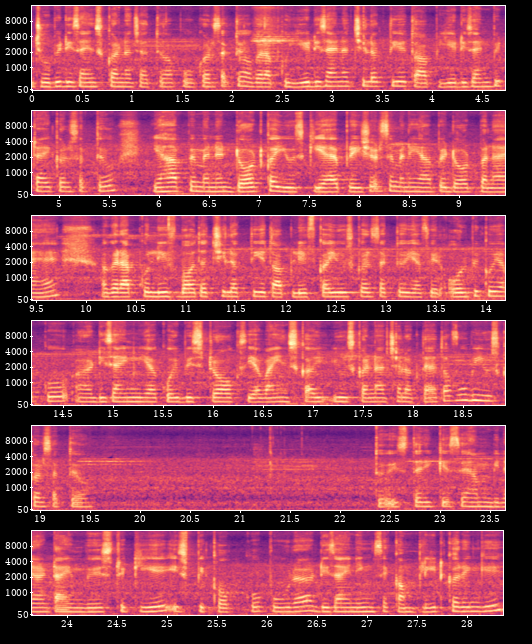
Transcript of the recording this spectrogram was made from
जो भी डिज़ाइंस करना चाहते हो, आप वो कर सकते हो। अगर आपको ये डिज़ाइन अच्छी लगती है तो आप ये डिज़ाइन भी ट्राई कर सकते हो। यहाँ पे मैंने डॉट का यूज़ किया है। प्रेशर से मैंने यहाँ पे डॉट बनाया है। अगर आपको लीफ बहुत अच्छी लगती है तो आप लीफ का यूज़ कर सकते हो, या फिर और भी कोई आपको डिज़ाइन या कोई भी स्ट्रॉक्स या वाइन्स का यूज़ करना अच्छा लगता है तो आप वो भी यूज़ कर सकते हो। तो इस तरीके से हम बिना टाइम वेस्ट किए इस पिकअप को पूरा डिज़ाइनिंग से कंप्लीट करेंगे।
